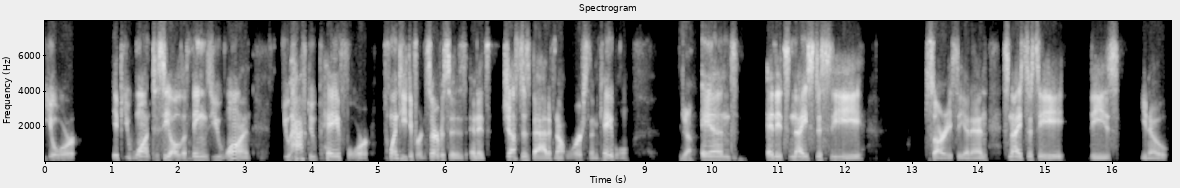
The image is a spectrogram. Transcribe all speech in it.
you're if you want to see all the things you want, you have to pay for twenty different services, and it's just as bad, if not worse, than cable. Yeah. and and it's nice to see. Sorry, CNN. It's nice to see these, you know,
